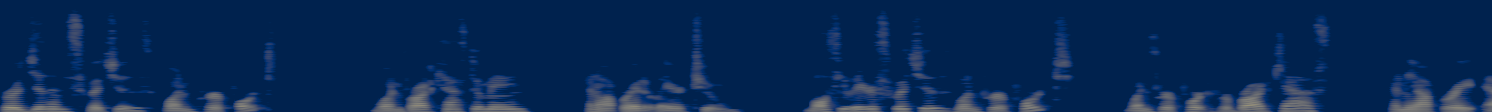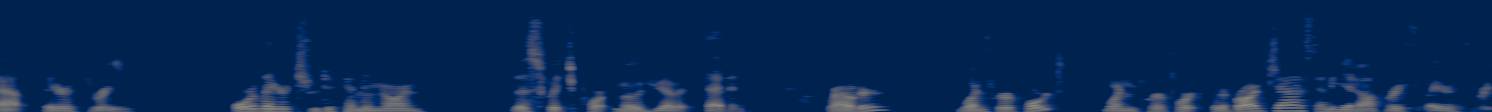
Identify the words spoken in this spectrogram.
Bridges and switches, one per port, one broadcast domain, and operate at layer 2. Multi-layer switches, one per port, one per port for broadcast, and they operate at layer 3 or layer 2 depending on the switch port mode you have it set in. Router, one per port, one per port for the broadcast, and again operates at layer 3.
